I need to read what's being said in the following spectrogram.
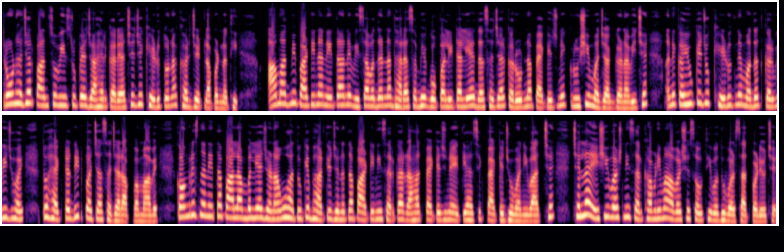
ત્રણ હજાર પાંચસો વીસ રૂપિયા જાહેર કર્યા છે જે ખેડૂતોના ખર્ચ જેટલા પણ નથી. આમ આદમી પાર્ટીના નેતા અને વિસાવદરના ધારાસભ્ય ગોપાલ ઇટાલિયાએ દસ હજાર કરોડના પેકેજને કૃષિ મજાક ગણાવી છે અને કહ્યું કે જો ખેડૂતને મદદ કરવી જ હોય તો હેક્ટર દીઠ પચાસ હજાર આપવામાં આવે. કોંગ્રેસના નેતા પાલ આંબલિયાએ જણાવ્યું હતું કે ભારતીય જનતા પાર્ટીની સરકાર રાહત પેકેજને ઐતિહાસિક પેકેજ હોવાની વાત છે. છેલ્લા એંશી વર્ષની સરખામણીમાં આ વર્ષે સૌથી વધુ વરસાદ પડ્યો છે.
